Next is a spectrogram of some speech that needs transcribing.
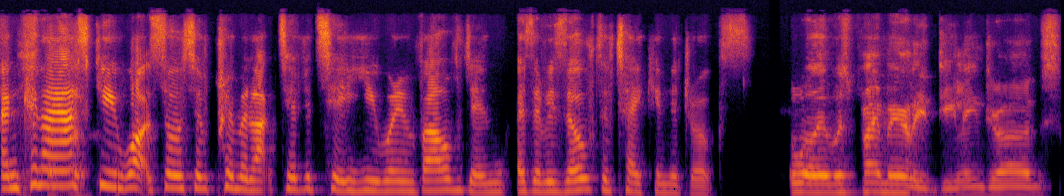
and can I ask you what sort of criminal activity you were involved in as a result of taking the drugs? Well, it was primarily dealing drugs,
